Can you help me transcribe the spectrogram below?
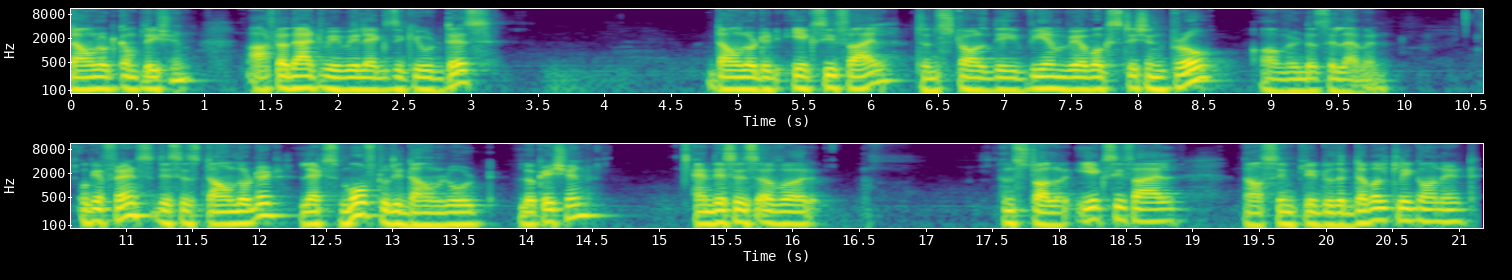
download completion. After that, we will execute this downloaded exe file to install the VMware Workstation Pro on Windows 11. Okay friends, this is downloaded. Let's move to the download location. And this is our installer exe file. Now simply do the double click on it.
